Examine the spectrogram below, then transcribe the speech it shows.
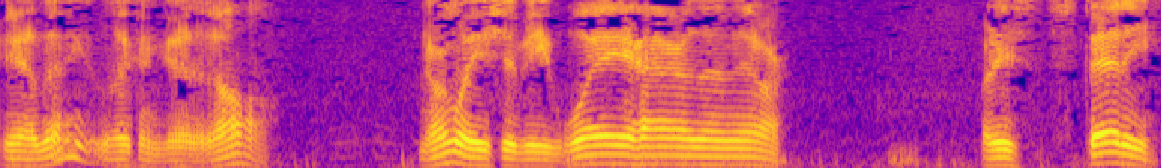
Yeah, that ain't looking good at all. Normally he should be way higher than they are. But he's steady.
